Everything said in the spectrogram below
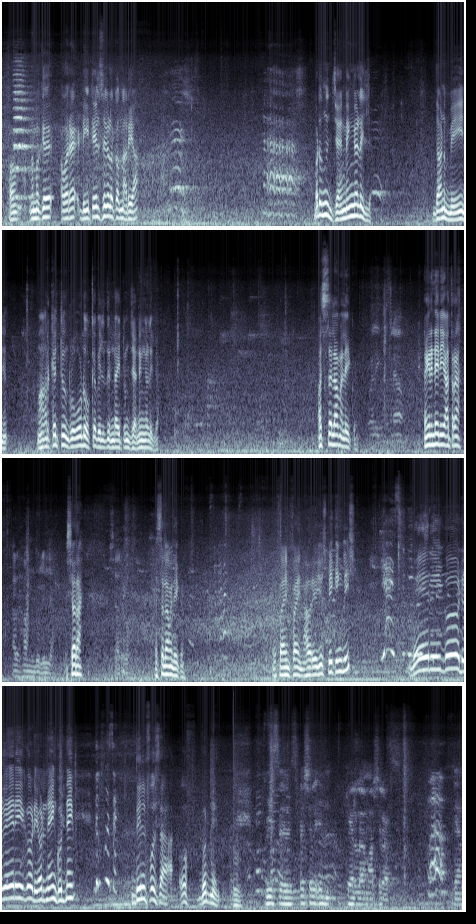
അപ്പം നമുക്ക് ഓരോ ഡീറ്റെയിൽസുകളൊക്കെ ഒന്ന് അറിയാം. ഇവിടെ ഒന്നും ജനങ്ങളില്ല. ഇതാണ് മെയിൻ മാർക്കറ്റും റോഡും ഒക്കെ വലുതുണ്ടായിട്ടും ജനങ്ങളില്ല. അസ്സലാമലൈക്കും. എങ്ങനെയുണ്ടായിരുന്നു യാത്ര? അലഹമില്ല ഷറാ അസ്സലാം വലൈക്കും fine fine are you speak English Yes. Very good very good your name good name Dilfuza. Dilfuza of good name He's uh, special in Kerala martial arts. Wow. Yeah.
